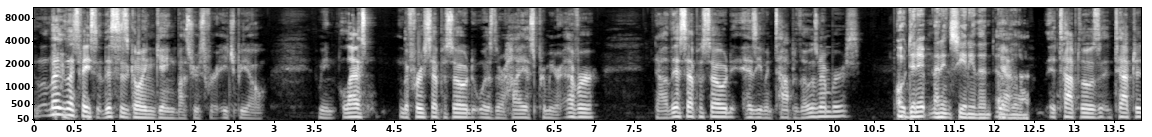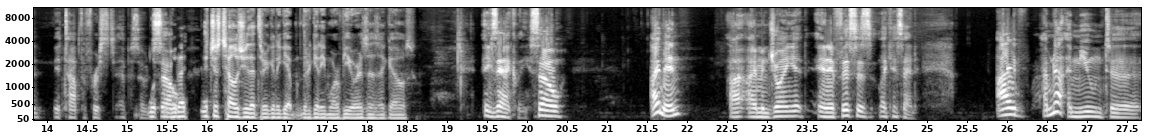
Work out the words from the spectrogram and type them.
let, let's face it, this is going gangbusters for HBO. I mean, last the first episode was their highest premiere ever. Now this episode has even topped those numbers. oh did it I didn't see any of the, Yeah. of the It topped those. It topped it. It topped the first episode. Well, So that, that just tells you that they're gonna get they're getting more viewers as it goes Exactly. So I'm in. I I'm enjoying it. And if this is like I said, I I'm not immune to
